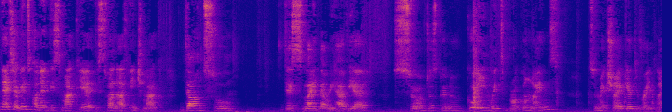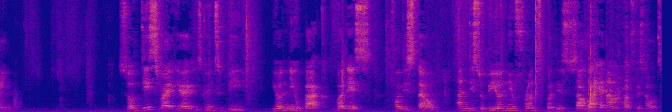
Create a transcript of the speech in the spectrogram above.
next you're going to connect this mark here, this a half inch mark, down to this line that we have here. So I'm just gonna go in with broken lines to make sure I get the right line. So this right here is going to be your new back bodice for this style and this will be your new front bodice. So I'll go ahead now and cut this out.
